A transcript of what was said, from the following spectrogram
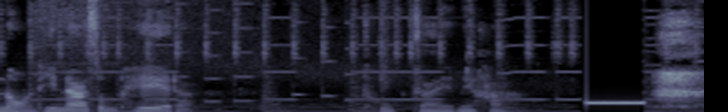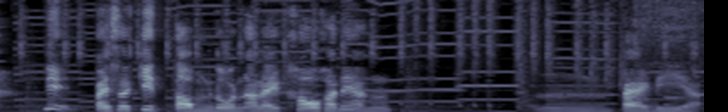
หนอนที่น่าสมเพชอะถูกใจไหมคะ นี่ไปสะกิดต่อมโดนอะไรเข้าคะเนี่ยอืม แปลกดีอะ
